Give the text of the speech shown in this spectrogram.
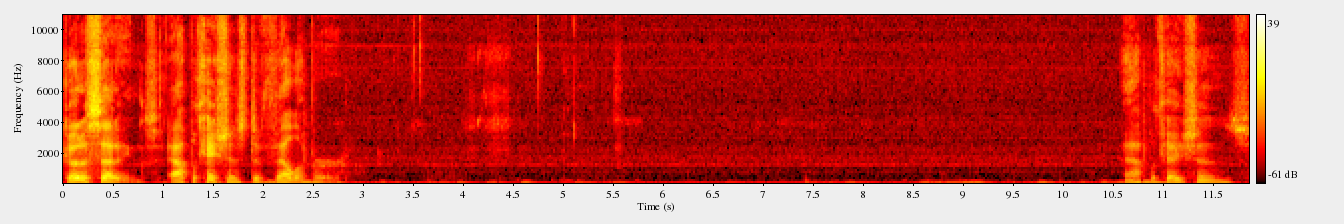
Go to settings, applications developer. Applications.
